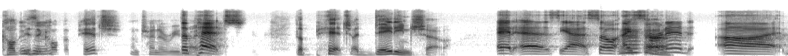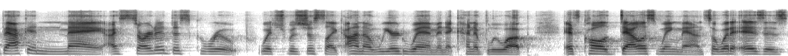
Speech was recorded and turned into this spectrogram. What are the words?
called mm-hmm. is it mm-hmm. called the pitch? I'm trying to read the pitch. The pitch, a dating show. It is, yeah. So yeah. I started uh, back in May. I started this group, which was just like on a weird whim, and it kind of blew up. It's called Dallas Wingman. So what it is is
